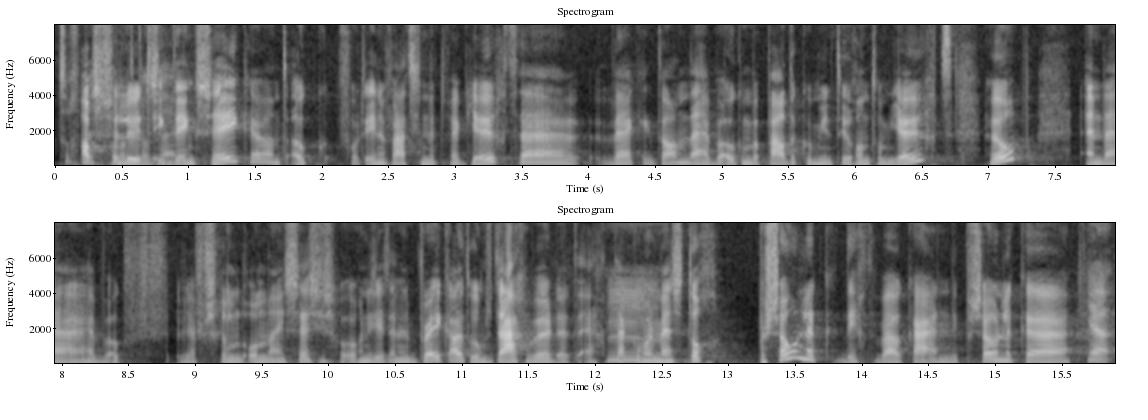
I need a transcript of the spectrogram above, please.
toch Absoluut. Ik denk zeker, want ook voor het innovatienetwerk jeugd eh, werk ik dan. Daar hebben we ook een bepaalde community rondom jeugdhulp. En daar hebben we ook ja, verschillende online sessies georganiseerd. En in de breakout rooms, daar gebeurde het echt. Daar Mm. komen mensen toch persoonlijk dichter bij elkaar. En die persoonlijke Ja,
